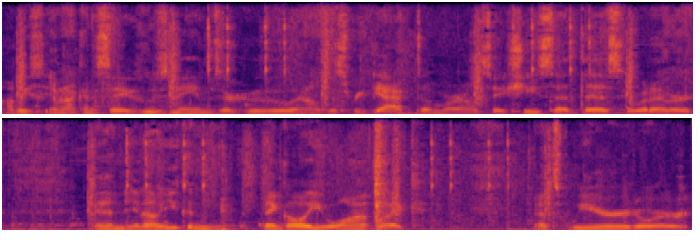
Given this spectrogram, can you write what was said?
obviously I'm not going to say whose names are who and I'll just redact them or I'll say she said this or whatever and you know, you can think all you want, like that's weird, or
